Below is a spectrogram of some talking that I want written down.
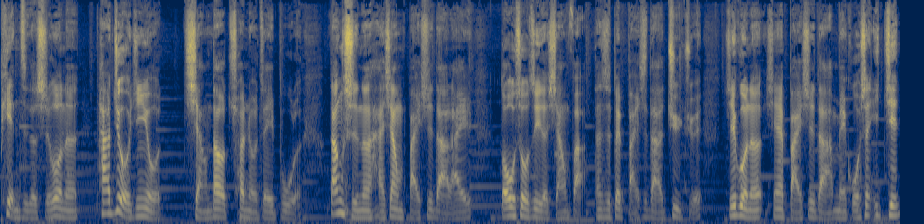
片子的时候呢，它就已经有想到串流这一步了。当时呢还向百事达来。兜售自己的想法，但是被百事达拒绝。结果呢？现在百事达美国剩一间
